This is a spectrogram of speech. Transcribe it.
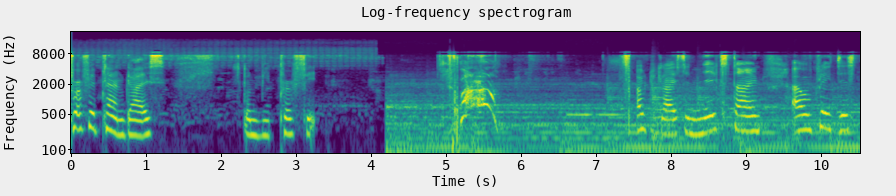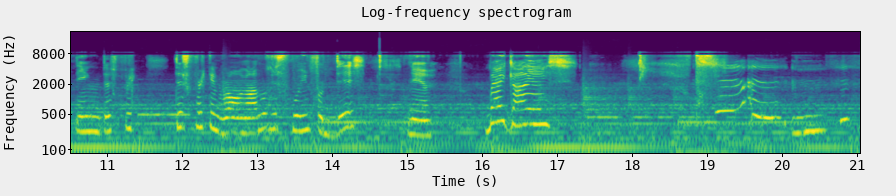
perfect plan, guys. It's gonna be perfect. Okay, guys. So next time I will play this thing. This freak, this freaking wrong. I was just waiting for this. Yeah. Bye, guys. Mm-hmm.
